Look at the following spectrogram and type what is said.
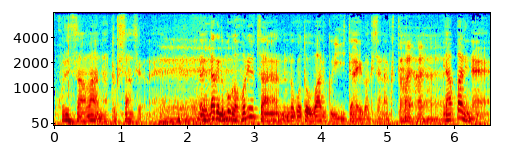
堀内さんは納得したんですよね。へだだけど僕は堀内さんのことを悪く言いたいわけじゃなくて、やっぱりね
